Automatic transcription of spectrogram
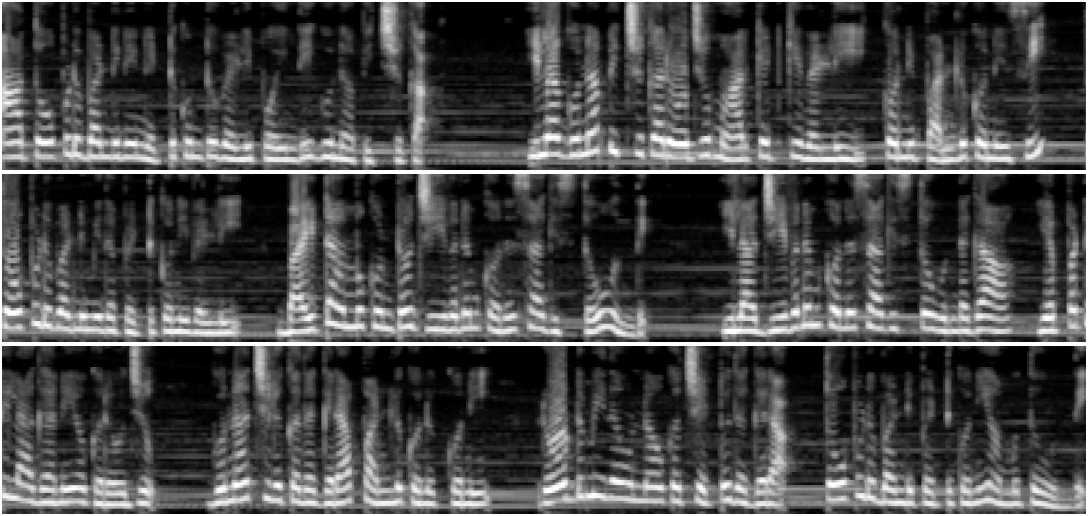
ఆ తోపుడు బండిని నెట్టుకుంటూ వెళ్ళిపోయింది గుణపిచ్చుక ఇలా గుణపిచ్చుక రోజు మార్కెట్కి వెళ్ళి కొన్ని పండ్లు కొనేసి తోపుడు బండి మీద పెట్టుకుని వెళ్ళి బయట అమ్ముకుంటూ జీవనం కొనసాగిస్తూ ఉంది. ఇలా జీవనం కొనసాగిస్తూ ఉండగా ఎప్పటిలాగానే ఒకరోజు గుణ చిలుక దగ్గర పండ్లు కొనుక్కొని రోడ్డు మీద ఉన్న ఒక చెట్టు దగ్గర తోపుడు బండి పెట్టుకుని అమ్ముతూ ఉంది.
